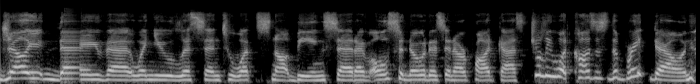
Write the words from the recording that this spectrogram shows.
Jelly, day that when you listen to what's not being said, I've also noticed in our podcast, actually, what causes the breakdown.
